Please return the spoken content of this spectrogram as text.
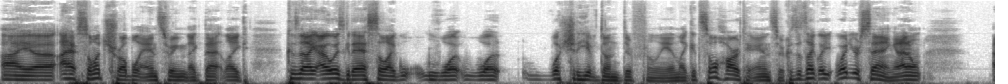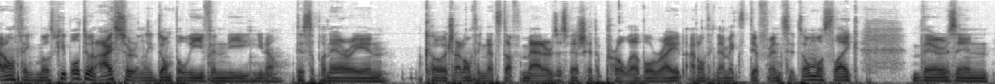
I uh, I have so much trouble answering like that, like because I, I always get asked, so like what what what should he have done differently, and like it's so hard to answer because it's like what- you're saying, and I don't I don't think most people do, and I certainly don't believe in the you know disciplinarian coach. I don't think that stuff matters, especially at the pro level, right? I don't think that makes a difference. It's almost like there's an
